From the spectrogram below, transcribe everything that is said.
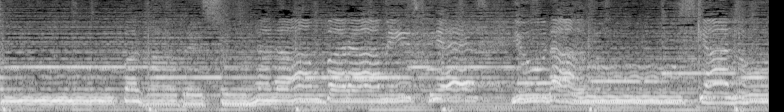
Tu palabra es una lámpara a mis pies y una luz que.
